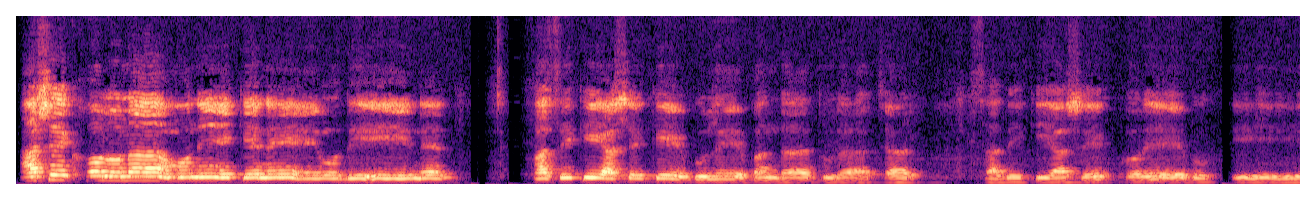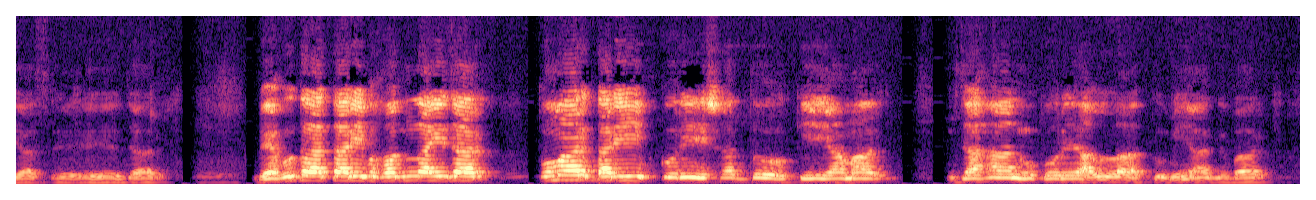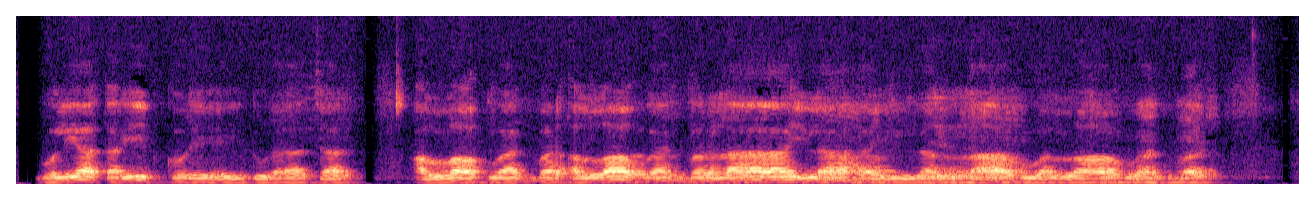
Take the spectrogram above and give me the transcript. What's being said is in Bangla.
আশেক হলো না মনে কেনে ওদিনের ফাঁসি কি আশেকে বলে বান্দা দুরাচার। সাদিকি আশেক করে ভক্তি আছে যার। বেহুদা তারিফ হদ নাই যার, তোমার তারিফ করি সাধ্য কি আমার? জাহান উপরে আল্লাহ তুমি একবার বলিয়া তারিফ করে এই দুরাচার। আল্লাহু আকবার, আল্লাহু ইল্লাল্লাহু, আল্লাহু আকবার।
